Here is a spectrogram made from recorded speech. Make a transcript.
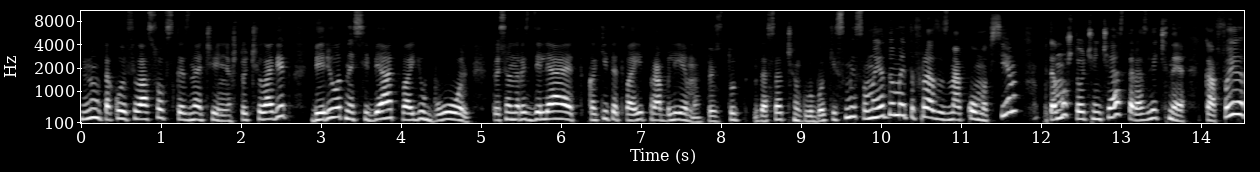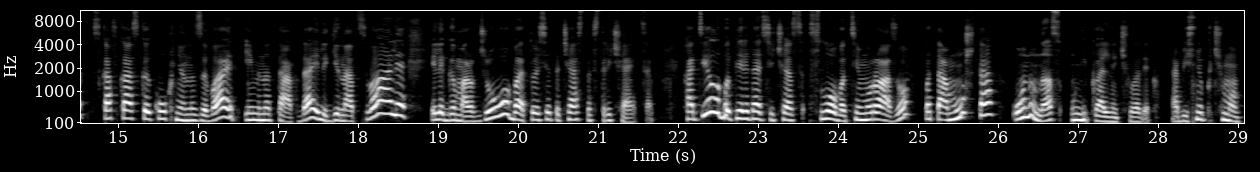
ну, такое философское значение, что человек берет на себя твою боль, то есть он разделяет какие-то твои проблемы. То есть тут достаточно глубокий смысл. Но я думаю, эта фраза знакома всем, потому что очень часто различные кафе с кавказской кухней называют именно так, да, или генацвали, или гамарджоба, то есть это часто встречается. Хотела бы передать сейчас слово Тимуразу, потому что он у нас уникальный человек. Объясню почему.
